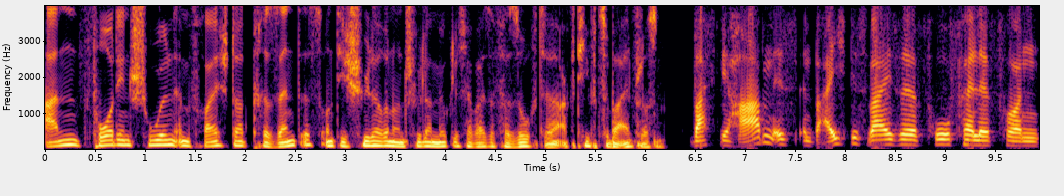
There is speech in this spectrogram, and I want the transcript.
an, vor den Schulen im Freistaat präsent ist und die Schülerinnen und Schüler möglicherweise versucht, äh, aktiv zu beeinflussen? Was wir haben, ist beispielsweise Vorfälle von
